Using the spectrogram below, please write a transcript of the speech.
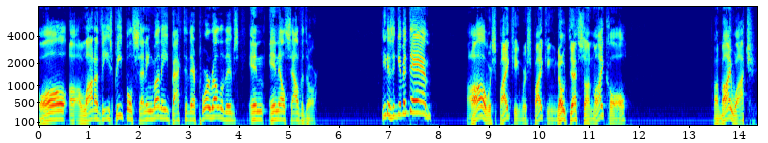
All a lot of these people sending money back to their poor relatives in in El Salvador. He doesn't give a damn. Oh, we're spiking, we're spiking. No deaths on my call. On my watch.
